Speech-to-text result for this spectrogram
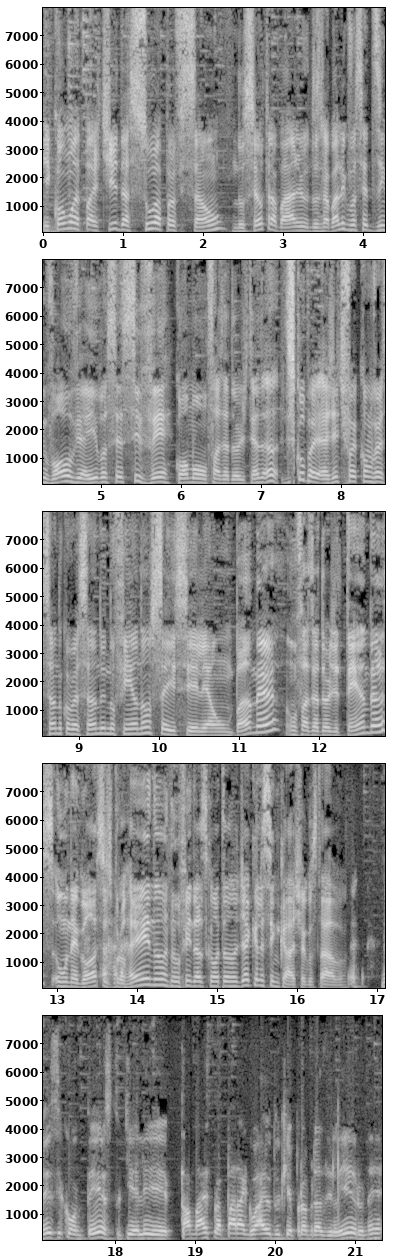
E como a partir da sua profissão, do seu trabalho, do trabalho que você desenvolve aí, você se vê como um fazedor de tendas. Ah, desculpa, a gente foi conversando, conversando e no fim eu não sei se ele é um bummer, um fazedor de tendas, um negócios pro reino. No fim das contas, onde é que ele se encaixa, Gustavo? Nesse contexto que ele tá mais para paraguaio do que para brasileiro, né?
